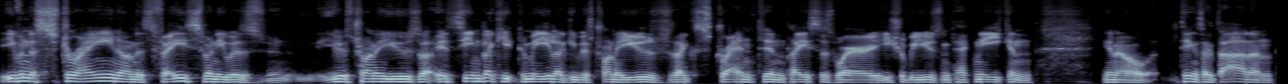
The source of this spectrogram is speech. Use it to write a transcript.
even the strain on his face when he was he was trying to use, it seemed like he, to me like he was trying to use like strength in places where he should be using technique and you know things like that, and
